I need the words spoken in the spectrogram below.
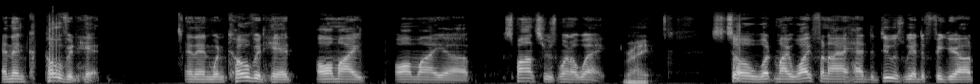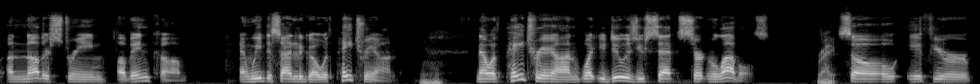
And then COVID hit. and then when COVID hit, all my all my uh, sponsors went away. Right. So what my wife and I had to do is we had to figure out another stream of income, and we decided to go with Patreon. Now with Patreon, what you do is you set certain levels. Right. So if you're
